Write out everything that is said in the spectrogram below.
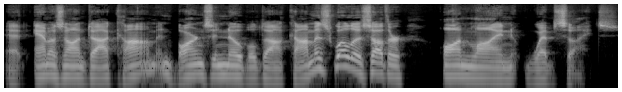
at amazon.com and barnesandnoble.com, as well as other online websites.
